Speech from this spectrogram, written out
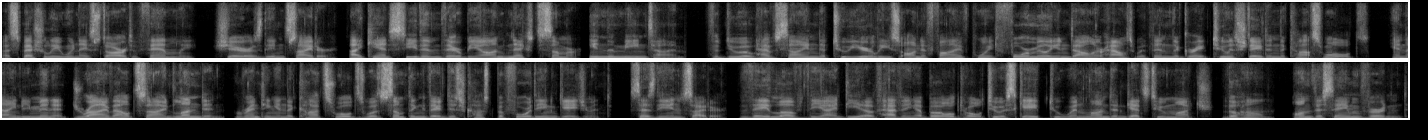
especially when they start a family, shares the insider. I can't see them there beyond next summer. In the meantime, the duo have signed a two-year lease on a $5.4 million house within the Great Tew Estate in the Cotswolds, a 90-minute drive outside London. Renting in the Cotswolds was something they discussed before the engagement says the insider. They loved the idea of having a bolt hole to escape to when London gets too much. The home, on the same verdant,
